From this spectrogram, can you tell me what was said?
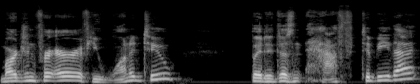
margin for error if you wanted to, but it doesn't have to be that.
